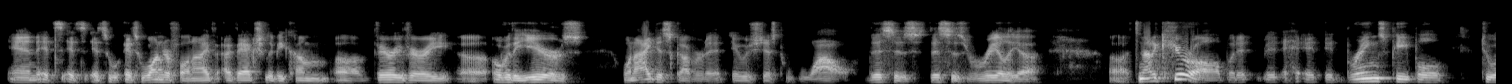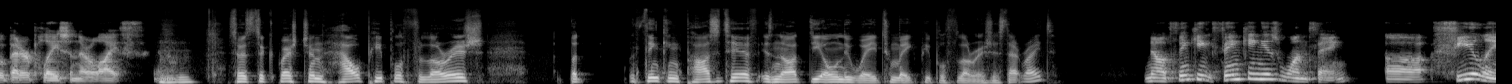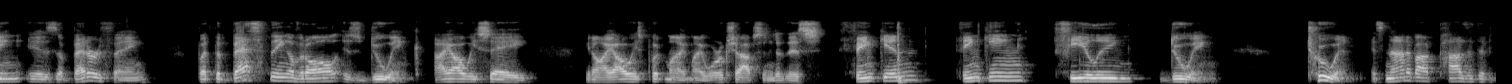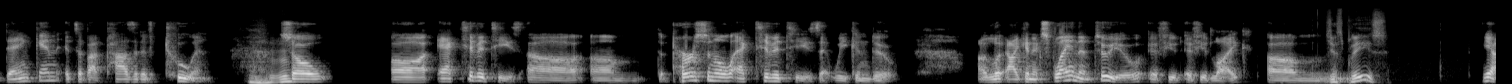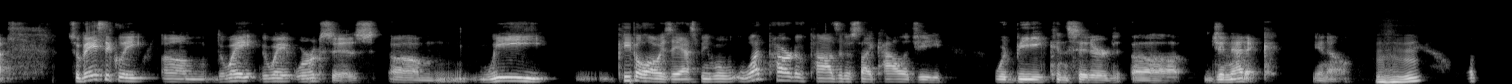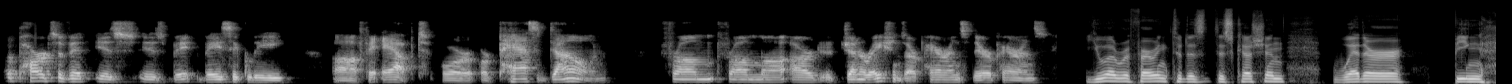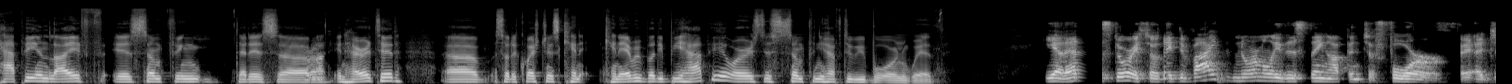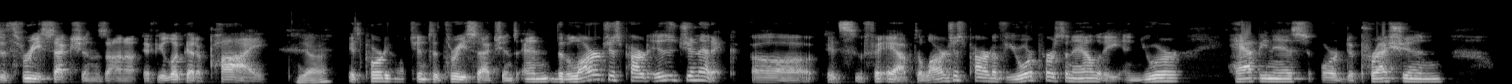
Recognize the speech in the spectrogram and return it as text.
and it's it's it's it's wonderful. And I've I've actually become uh, very very uh, over the years when I discovered it, it was just wow. This is this is really a uh, it's not a cure all, but it, it it brings people to a better place in their life. Mm -hmm. So it's the question how people flourish, thinking positive is not the only way to make people flourish. Is that right? No, thinking thinking is one thing. Uh, feeling is a better thing, but the best thing of it all is doing. I always say you know, I always put my, my workshops into this thinking, thinking, feeling, doing. Tun. It's not about positive denken, it's about positive tun. Mm-hmm. So, uh, activities, uh, um, the personal activities that we can do. I can explain them to you if you if you'd like. Um, yes, please. Yeah. So basically, um, the way the way it works is um, we people always ask me, well, what part of positive psychology would be considered uh, genetic? You know, mm-hmm. what, what, parts of it is is ba- basically uh, vererbt or or passed down from from uh, our generations, our parents, their parents. You are referring to this discussion whether being happy in life is something that is um, right. inherited uh, so the question is, can can everybody be happy, or is this something you have to be born with? Yeah, that's the story. So they divide normally this thing up into four, into three sections. On a, if you look at a pie, yeah, it's pretty much into three sections, and the largest part is genetic. Uh, it's yeah, the largest part of your personality and your happiness or depression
